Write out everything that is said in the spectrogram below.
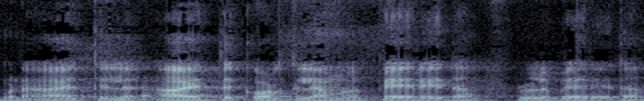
ഇവിടെ ആയത്തിൽ ആദ്യത്തെ കോളത്തിൽ നമ്മൾ പേര് ചെയ്താൽ ഫുള്ള് പേര് ചെയ്താൽ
